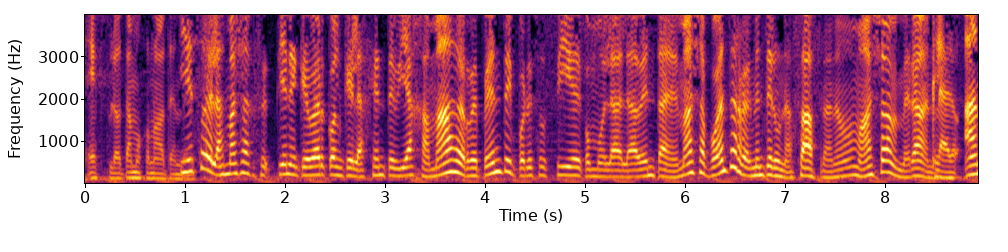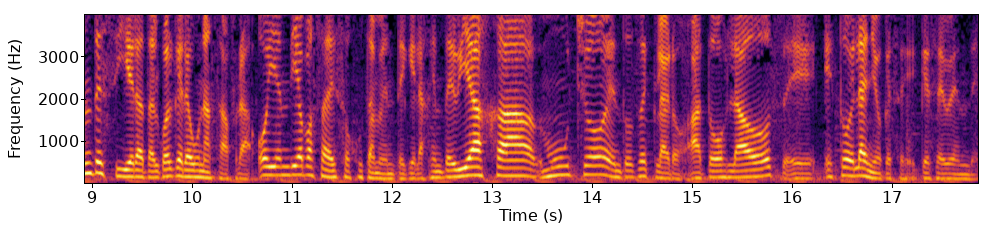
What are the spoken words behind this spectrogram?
explotamos con nueva tendencia. Y eso de las mallas tiene que ver con que la gente viaja más de repente y por eso sigue como la, la venta de mallas, porque antes realmente era una zafra, ¿no? Malla en verano. Claro, antes sí era tal cual que era una zafra. Hoy en día pasa eso justamente, que la gente viaja mucho, entonces claro, a todos lados eh, es todo el año que se, que se vende.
